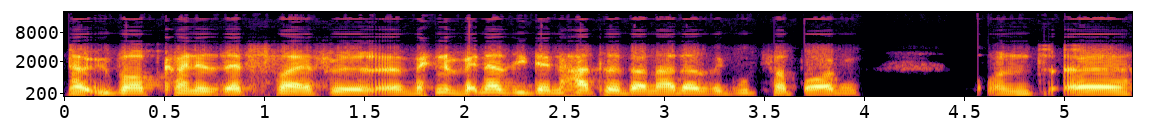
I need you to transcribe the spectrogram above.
da überhaupt keine Selbstzweifel. Äh, wenn, wenn er sie denn hatte, dann hat er sie gut verborgen. Und äh,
